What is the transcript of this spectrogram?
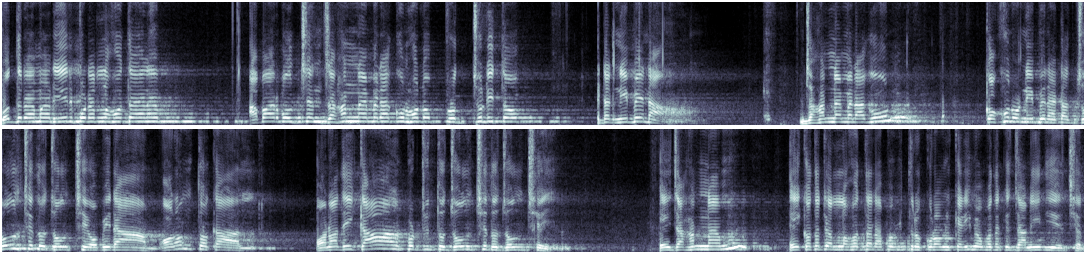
বন্ধুরা আমার এরপর আল্লাহ আবার বলছেন জাহান নামের আগুন হলো প্রজ্বলিত, এটা নেবে না। জাহান নামের আগুন কখনো নেবে না, এটা জ্বলছে তো জ্বলছে, অবিরাম, অনন্তকাল, অনাদিকাল পর্যন্ত জ্বলছে তো জ্বলছেই। এই জাহান্নাম, এই কথাটি আল্লাহ তাআলা পবিত্র কোরআন করিম আমাদেরকে জানিয়ে দিয়েছেন।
